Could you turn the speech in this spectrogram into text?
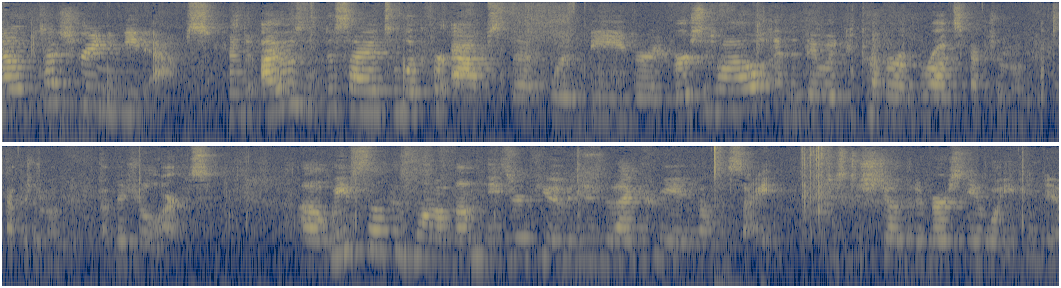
Now, with touchscreen, you need apps. And I was decided to look for apps that would be very versatile and that they would cover a broad spectrum of, spectrum of, of visual arts. Uh, Weave Silk is one of them. These are a few images that I created on the site, just to show the diversity of what you can do.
